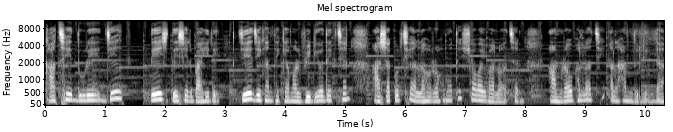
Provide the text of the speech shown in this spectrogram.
কাছে, দূরে, যে দেশ, দেশের বাইরে যে যেখান থেকে আমার ভিডিও দেখছেন, আশা করছি আল্লাহর রহমতে সবাই ভালো আছেন। আমরাও ভালো আছি, আলহামদুলিল্লাহ।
